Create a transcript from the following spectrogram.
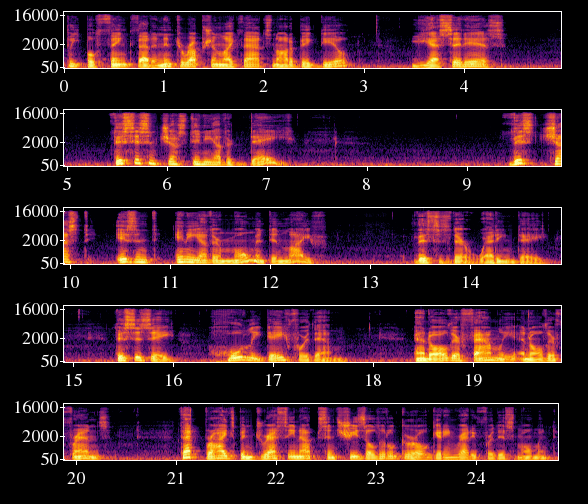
people think that an interruption like that's not a big deal. Yes, it is. This isn't just any other day. This just isn't any other moment in life. This is their wedding day. This is a holy day for them and all their family and all their friends. That bride's been dressing up since she's a little girl getting ready for this moment.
